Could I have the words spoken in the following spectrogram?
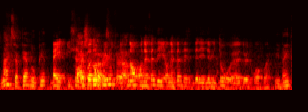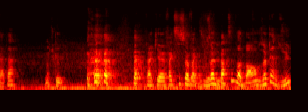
Max se perd au pit. Ben, il savait Ouais, pas non plus. fait- Non, on a fait des, on a fait des, des, des demi-tours euh, deux, trois fois. Il est bien tata. M'excuse. fait que, fait que c'est ça. Fait que vous êtes parti de votre on vous a perdu.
